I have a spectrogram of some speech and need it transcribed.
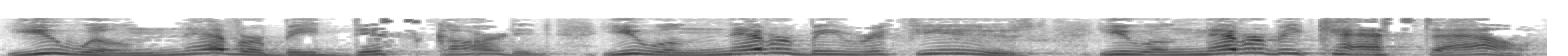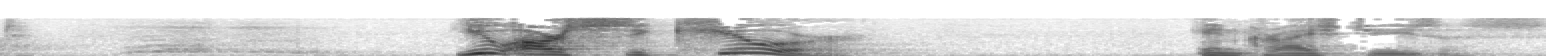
you will never be discarded. You will never be refused. You will never be cast out. You are secure in Christ Jesus.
